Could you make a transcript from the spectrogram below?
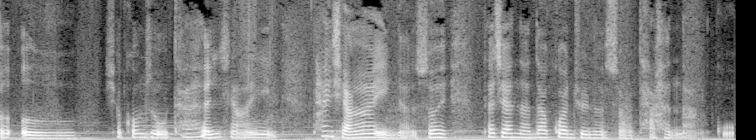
哦哦，小公主她很想赢，太想要赢了，所以大家拿到冠军的时候，她很难过。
